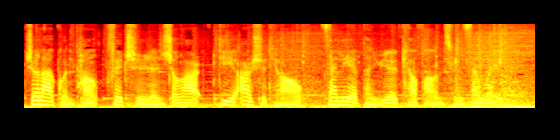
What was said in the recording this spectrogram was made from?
热辣滚烫飞驰人生二第二十条暂列本月票房前三位。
